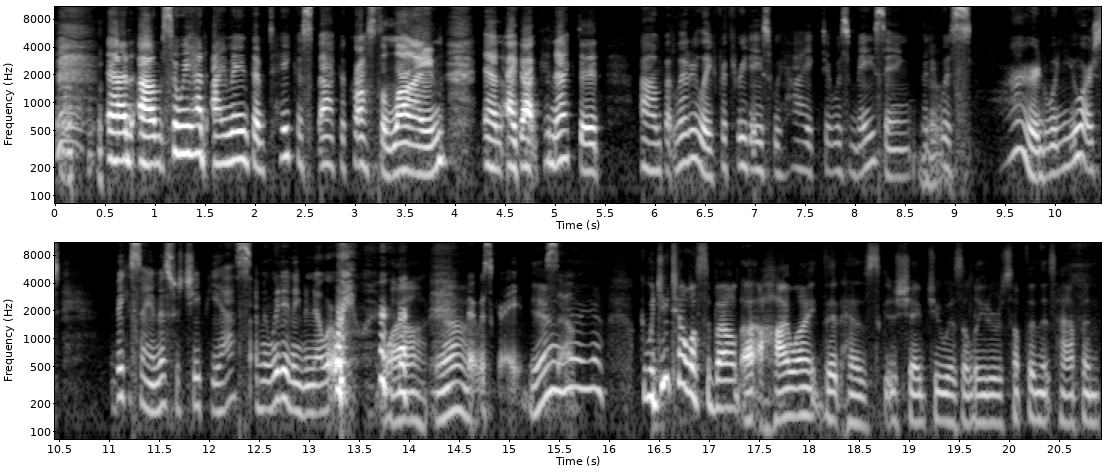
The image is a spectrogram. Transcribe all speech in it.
do?" And um, so we had, I made them take us back across the line, and I got connected. Um, but literally, for three days we hiked. It was amazing, but it was hard when you are. The biggest thing I missed was GPS. I mean, we didn't even know where we were. Wow. Yeah. It was great. Yeah, so. yeah, yeah. Would you tell us about a, a highlight that has shaped you as a leader, something that's happened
